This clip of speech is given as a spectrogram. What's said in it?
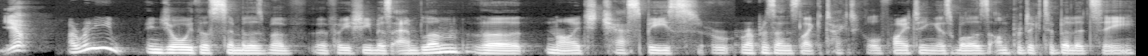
Yep. I really enjoy the symbolism of Fuyushima's emblem. The knight chess piece represents like tactical fighting as well as unpredictability.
